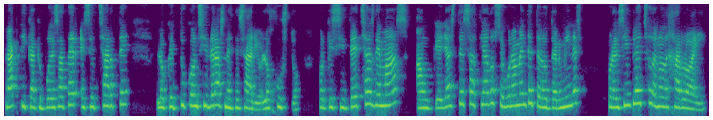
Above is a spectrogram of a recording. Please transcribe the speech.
práctica que puedes hacer es echarte lo que tú consideras necesario, lo justo. Porque si te echas de más, aunque ya estés saciado, seguramente te lo termines por el simple hecho de no dejarlo ahí.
